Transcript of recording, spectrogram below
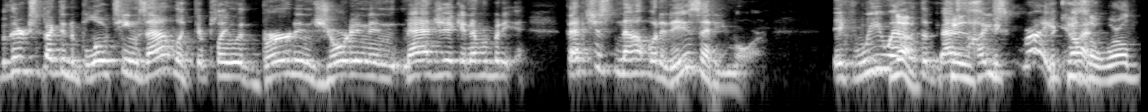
but they're expected to blow teams out like they're playing with Bird and Jordan and Magic and everybody. That's just not what it is anymore. If we went with the best because, high school, right? because the world,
